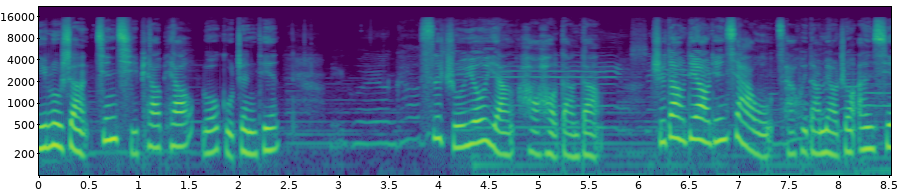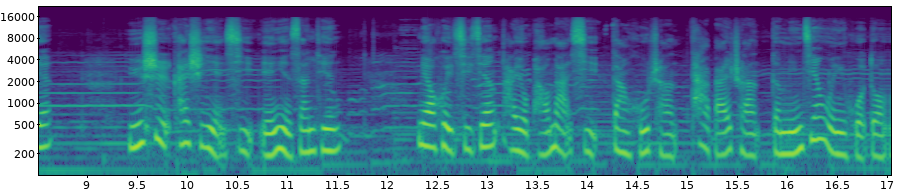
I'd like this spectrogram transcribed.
一路上旌旗飘飘，锣鼓震天，丝竹悠扬，浩浩荡荡。直到第二天下午才会到庙中安歇，于是开始演戏，连演三天。庙会期间还有跑马戏、荡湖船、踏白船等民间文艺活动。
